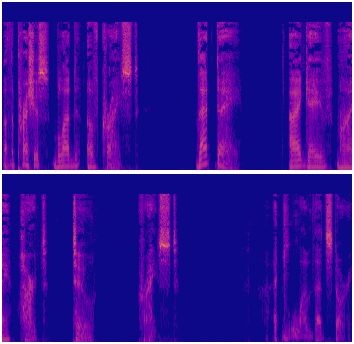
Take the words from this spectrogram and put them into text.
of the precious blood of Christ. That day, I gave my heart to Christ. I love that story.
